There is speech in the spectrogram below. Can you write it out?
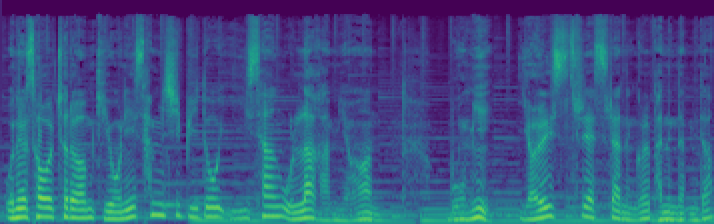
음. 오늘 서울처럼 기온이 32도 이상 올라가면 몸이 열 스트레스라는 걸 받는답니다.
